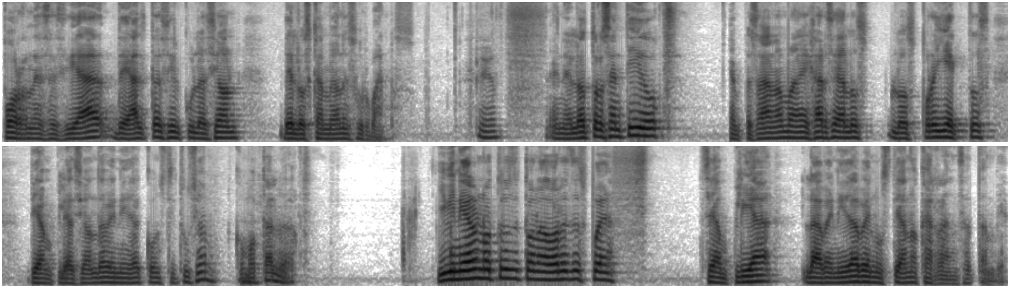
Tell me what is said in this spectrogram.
por necesidad de alta circulación de los camiones urbanos. En el otro sentido, empezaron a manejarse los, los proyectos de ampliación de Avenida Constitución, como tal. ¿verdad? Y vinieron otros detonadores después. Se amplía la Avenida Venustiano Carranza también,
